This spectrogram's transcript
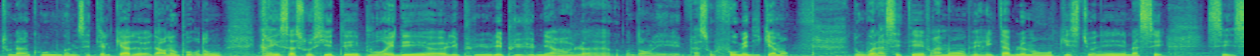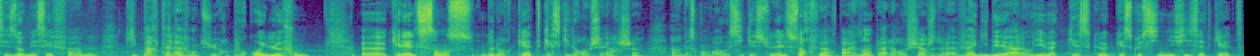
tout d'un coup, comme c'était le cas d'Arnaud Bourdon, créer sa société pour aider les plus les plus vulnérables dans les face aux faux médicaments. Donc voilà, c'était vraiment véritablement questionner bah, ces, ces, hommes et ces femmes qui partent à l'aventure. Pourquoi ils le font? Euh, Quel est le sens de leur quête Qu'est-ce qu'ils recherchent hein, Parce qu'on va aussi questionner le surfeur, par exemple, à la recherche de la vague idéale. Vous voyez, bah, qu'est-ce, que, signifie cette quête?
